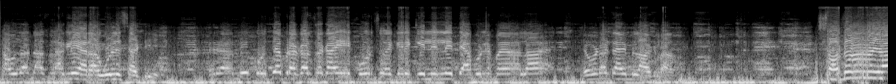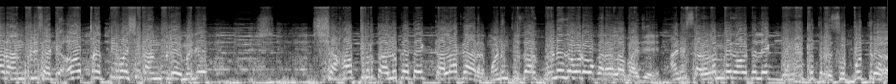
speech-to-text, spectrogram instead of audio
चौदा तास लागले या रांगोळीसाठी. तर मी कोणत्या प्रकारचा काही कोर्स वगैरे केलेला नाही त्यामुळे मला एवढा टाइम लागला. साधारण या रांगोळीसाठी अप्रतिम अशी रांगोळी आहे म्हणजे शहापूर तालुक्यात एक कलाकार म्हणून तुझा गुणगौरव करायला पाहिजे. आणि सरळंबे गावातील एक भूमिपुत्र सुपुत्र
